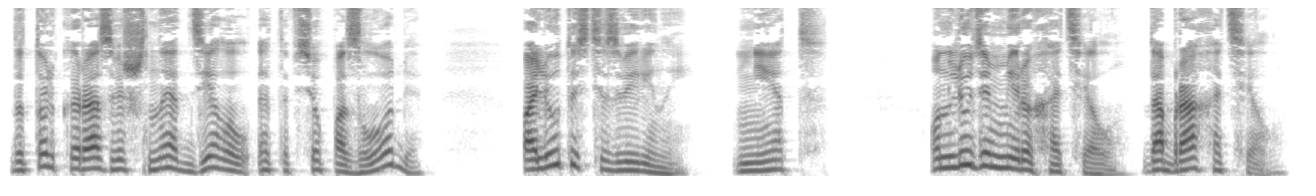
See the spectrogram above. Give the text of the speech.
Да только разве Шнет делал это все по злобе? По лютости звериной? Нет. Он людям мира хотел, добра хотел.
